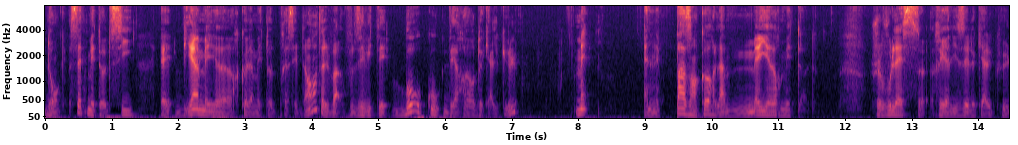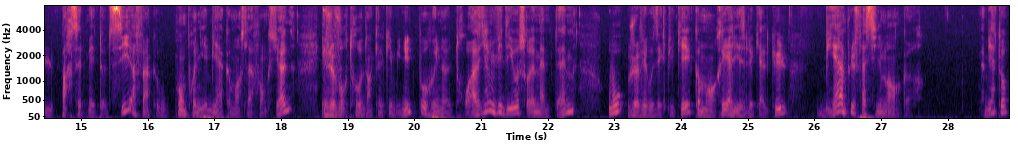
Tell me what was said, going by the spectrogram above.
Donc, cette méthode-ci est bien meilleure que la méthode précédente, elle va vous éviter beaucoup d'erreurs de calcul, mais elle n'est pas encore la meilleure méthode. Je vous laisse réaliser le calcul par cette méthode-ci, afin que vous compreniez bien comment cela fonctionne, et je vous retrouve dans quelques minutes pour une troisième vidéo sur le même thème, où je vais vous expliquer comment réaliser le calcul bien plus facilement encore. À bientôt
